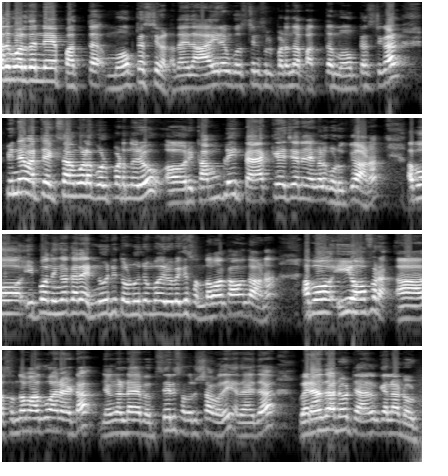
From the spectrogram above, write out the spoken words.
അതുപോലെ തന്നെ പത്ത് മോക്ക് ടെസ്റ്റുകൾ അതായത് ആയിരം ക്വസ്റ്റ്യൻസ് ഉൾപ്പെടുന്ന പത്ത് മോക്ക് ടെസ്റ്റുകൾ പിന്നെ മറ്റ് എക്സാമുകളൊക്കെ ഉൾപ്പെടുന്ന ഒരു ഒരു കംപ്ലീറ്റ് പാക്കേജ് തന്നെ ഞങ്ങൾ കൊടുക്കുകയാണ്. അപ്പോൾ ഇപ്പോൾ നിങ്ങൾക്ക് അത് എണ്ണൂറ്റി തൊണ്ണൂറ്റൊമ്പത് രൂപയ്ക്ക് സ്വന്തമാക്കാവുന്നതാണ്. അപ്പോൾ ഈ ഓഫർ സ്വന്തമാക്കുവാനായിട്ട് ഞങ്ങളുടെ വെബ്സൈറ്റ് സന്ദർശിച്ചാൽ മതി. അതായത് വരാന്ത dot channel Kerala dot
